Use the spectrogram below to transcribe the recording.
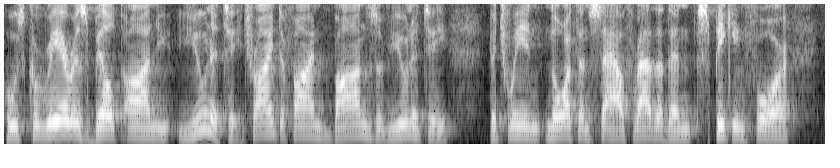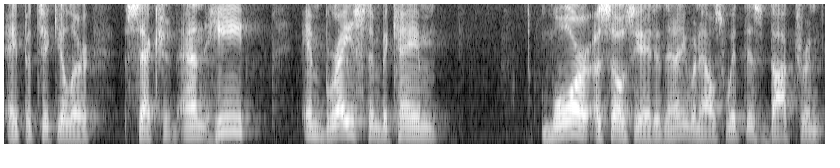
whose career is built on unity, trying to find bonds of unity between North and South rather than speaking for a particular section. And he embraced and became more associated than anyone else with this doctrine,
